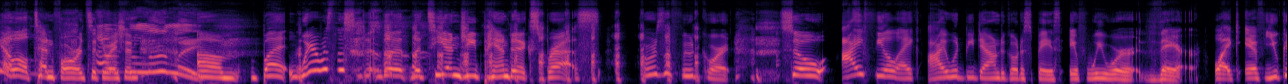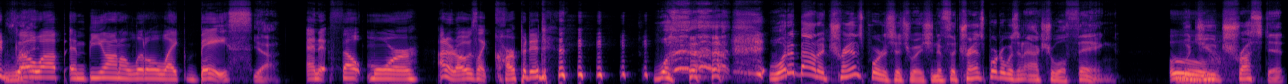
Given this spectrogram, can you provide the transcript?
yeah, a little 10 forward situation. Absolutely. Um, but where was the, st- the the TNG Panda Express? Where was the food court? So I feel like I would be down to go to space if we were there. Like if you could go up and be on a little like base, yeah. and it felt more. I don't know. It was like carpeted. What, what about a transporter situation? If the transporter was an actual thing, would you trust it?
